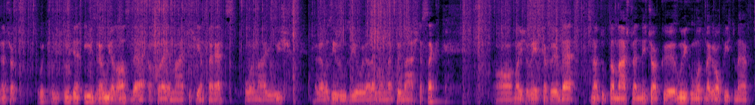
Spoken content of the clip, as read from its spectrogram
ne csak úgy, úgy, ízre ugyanaz, de akkor legyen már egy kis ilyen perec formájú is, legalább az illúziója legyen meg, hogy más teszek. A, ma is az étkezőbe nem tudtam mást venni, csak unikumot meg ropit, mert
